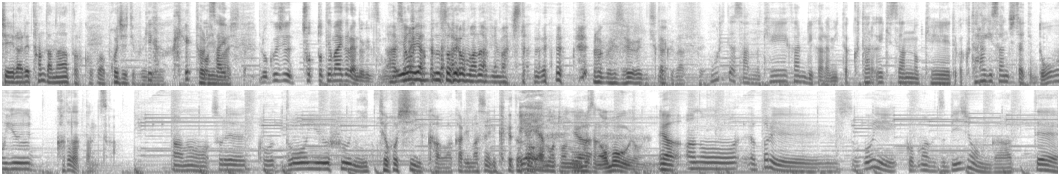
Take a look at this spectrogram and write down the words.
教えられたんだなとここはポジティブに結構結取りました。60ちょっと手前ぐらいの時ですもんね。ようやくそれを学びましたね。60近くなって。森田さんの経営管理から見たくたらぎさんの経営というかくたらぎさん自体ってどういう方だったんですか？あのそれこうどういうふうに言ってほしいか分かりませんけど。いやいやもうさんが思うように。いやあのやっぱりすごいこう、まずビジョンがあって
